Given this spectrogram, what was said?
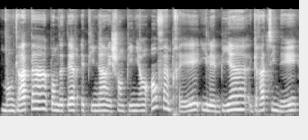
Mon gratin, pommes de terre, épinards et champignons enfin prêt. Il est bien gratiné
